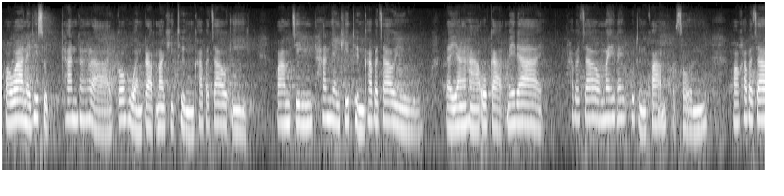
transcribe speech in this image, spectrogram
เพราะว่าในที่สุดท่านทั้งหลายก็หวนกลับมาคิดถึงข้าพเจ้าอีก ความจริงท่านยังคิดถึงข้าพเจ้าอยู่ แต่ยังหาโอกาสไม่ได้ ข้าพเจ้าไม่ได้พูดถึงความสน เพราะข้าพเจ้า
